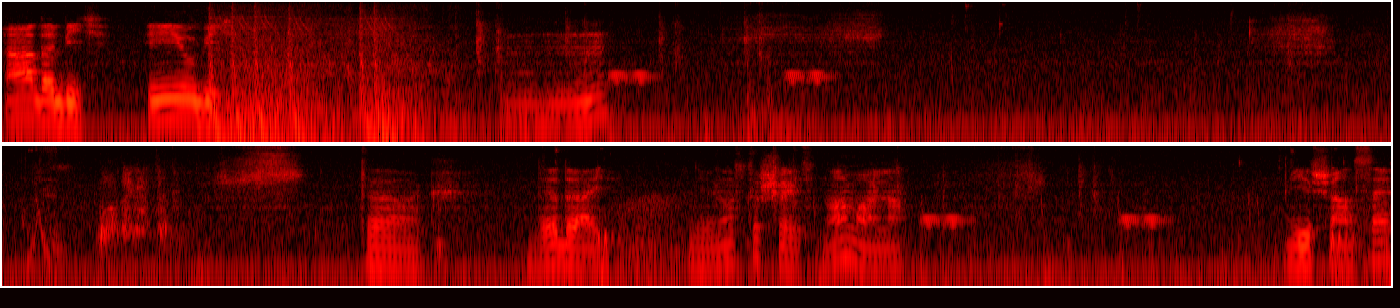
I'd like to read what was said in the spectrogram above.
а добить и убить. Мгм. Так, дедай. 96, нормально. Есть шансы.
